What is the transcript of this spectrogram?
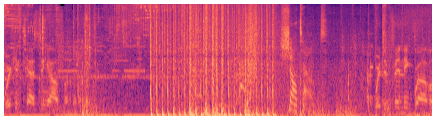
We're contesting Alpha. Shot out. We're defending Bravo.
